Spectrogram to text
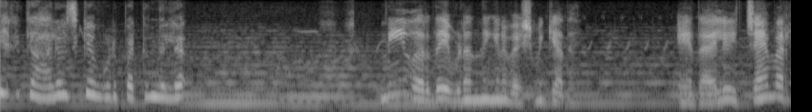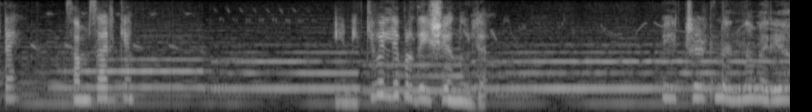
എനിക്ക് ആലോചിക്കാൻ കൂടി പറ്റുന്നില്ല. നീ വെറുതെ ഇവിടെ നിന്ന് ഇങ്ങനെ വിഷമിക്കാതെ. ഏതായാലും ഇച്ചായും വരട്ടെ. സംസാരിക്കാം. എനിക്ക് വലിയ പ്രതീക്ഷയൊന്നുമില്ല. പീറ്റേട്ടൻ എന്നാ വരിക?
